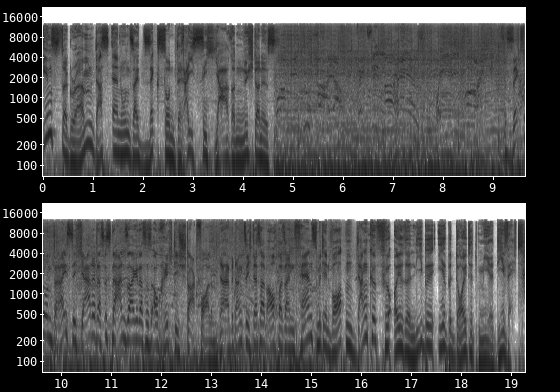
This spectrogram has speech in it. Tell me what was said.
Instagram, dass er nun seit 36 Jahren nüchtern ist. 36 Jahre, das ist eine Ansage, das ist auch richtig stark vor allem. Ja, er bedankt sich deshalb auch bei seinen Fans mit den Worten Danke für eure Liebe, ihr bedeutet mir die Welt.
